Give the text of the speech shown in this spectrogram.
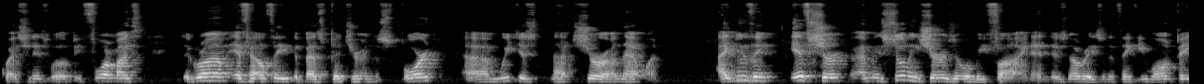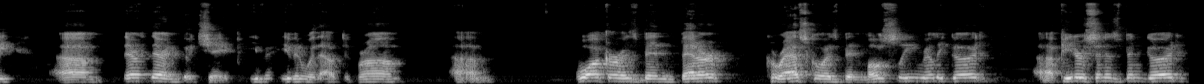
Question is, will it be four months? DeGrom, if healthy, the best pitcher in the sport. Um, we just not sure on that one. I do think if Scher, I mean, assuming Scherzer will be fine, and there's no reason to think he won't be. Um, they're they're in good shape, even even without Degrom. Um, Walker has been better. Carrasco has been mostly really good. Uh, Peterson has been good.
